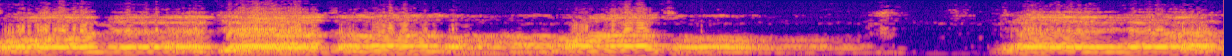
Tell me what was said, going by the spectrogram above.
画面变得那么美，越过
